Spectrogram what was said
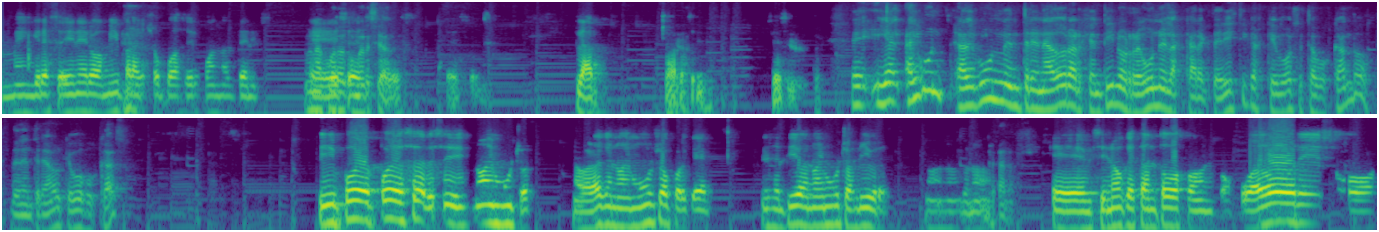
me ingrese dinero a mí para que yo pueda seguir jugando al tenis. Un acuerdo comercial. Es, es, es, claro, claro, sí. Eh, ¿Y algún, algún entrenador argentino reúne las características que vos estás buscando, del entrenador que vos buscás? Sí, puede, puede ser, sí, no hay muchos. La verdad que no hay muchos porque en el sentido no hay muchos libres, no, no, no. Claro. Eh, sino que están todos con, con jugadores o,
